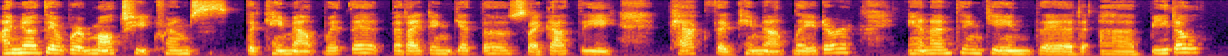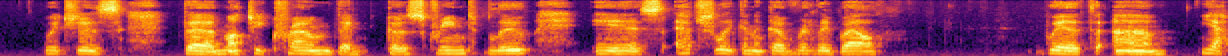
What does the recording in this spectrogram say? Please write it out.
I know there were multi-chromes that came out with it, but I didn't get those. I got the pack that came out later. And I'm thinking that uh, Beetle, which is the multi-chrome that goes green to blue, is actually going to go really well with, um, yeah,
